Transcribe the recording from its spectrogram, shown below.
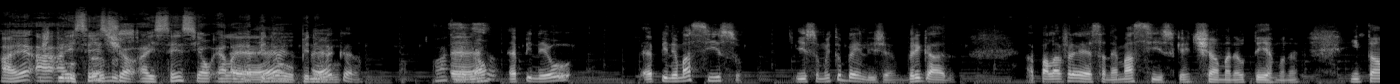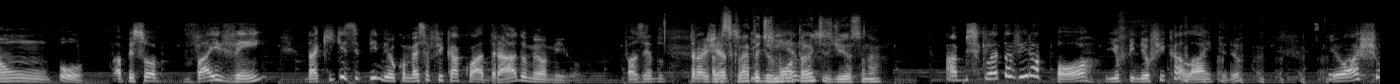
Ah, é? A, a Essential, a Essential, ela é, é pneu, pneu... É, cara. Ah, é, é pneu, é pneu maciço. Isso, muito bem, Lígia. Obrigado. A palavra é essa, né? Maciço, que a gente chama, né? O termo, né? Então, pô, a pessoa vai e vem. Daqui que esse pneu começa a ficar quadrado, meu amigo, fazendo trajetos. A bicicleta pequenos, desmonta antes disso, né? A bicicleta vira pó e o pneu fica lá, entendeu? Eu acho,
